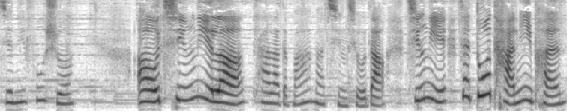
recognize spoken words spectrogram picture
杰尼夫说。哦，请你了，塔拉的妈妈请求道。请你再多弹一盆。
